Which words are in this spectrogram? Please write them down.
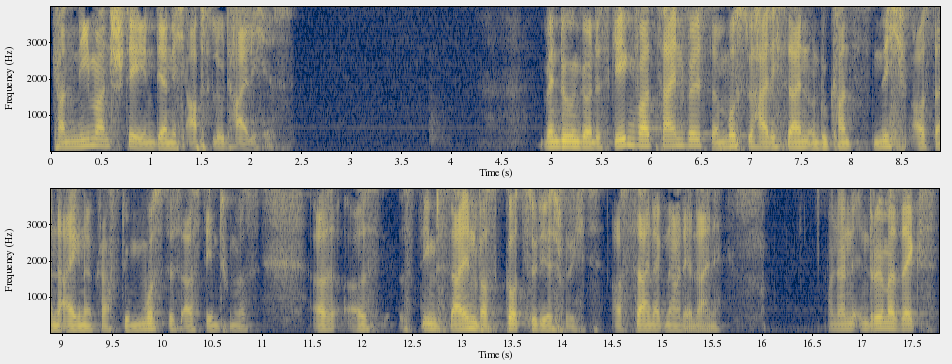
kann niemand stehen, der nicht absolut heilig ist. Wenn du in Gottes Gegenwart sein willst, dann musst du heilig sein und du kannst es nicht aus deiner eigenen Kraft. Du musst es aus dem tun, was, aus, aus dem sein, was Gott zu dir spricht. Aus seiner Gnade alleine. Und dann in Römer 6,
